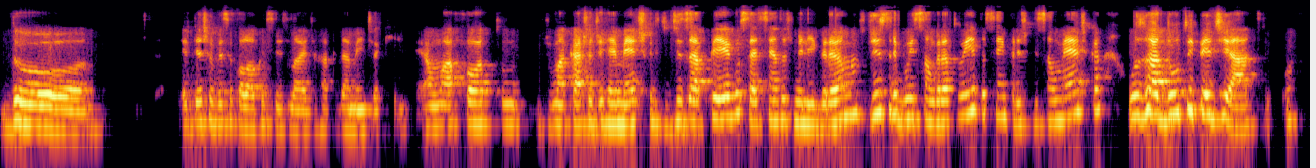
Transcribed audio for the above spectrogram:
do. Deixa eu ver se eu coloco esse slide rapidamente aqui. É uma foto de uma caixa de remédio de desapego, 700 miligramas, distribuição gratuita, sem prescrição médica, uso adulto e pediátrico.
